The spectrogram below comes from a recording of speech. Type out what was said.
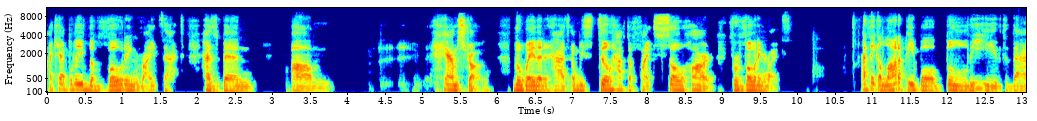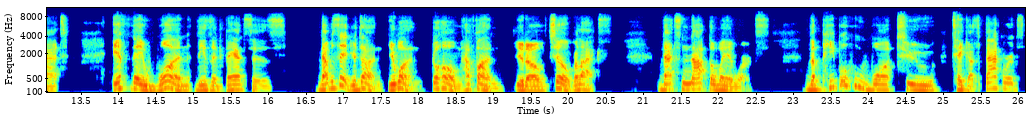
I can't believe the Voting Rights Act has been um, hamstrung the way that it has, and we still have to fight so hard for voting rights. I think a lot of people believed that if they won these advances, that was it. You're done. You won. Go home. Have fun. You know, chill, relax. That's not the way it works the people who want to take us backwards,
